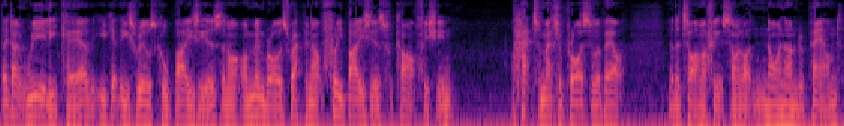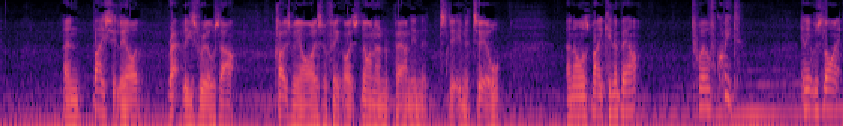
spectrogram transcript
they don't really care that you get these reels called Basias, and I, I remember I was wrapping up three Basias for carp fishing. I had to match a price of about, at the time I think something like £900, and basically I'd wrap these reels up, close my eyes and think, oh, it's £900 in the, in the till, and I was making about 12 quid and it was like,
